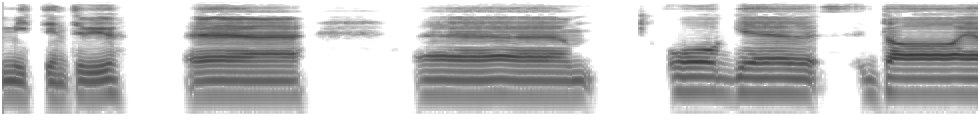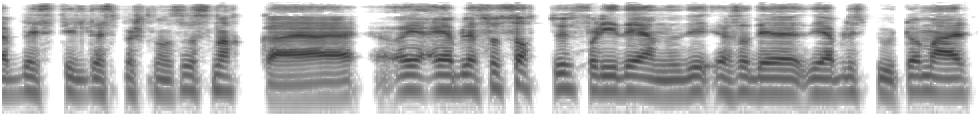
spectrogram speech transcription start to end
mitt intervju. og da jeg ble stilt det spørsmålet, så snakka jeg jeg ble så satt ut, fordi det ene altså det, jeg ble spurt om, er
